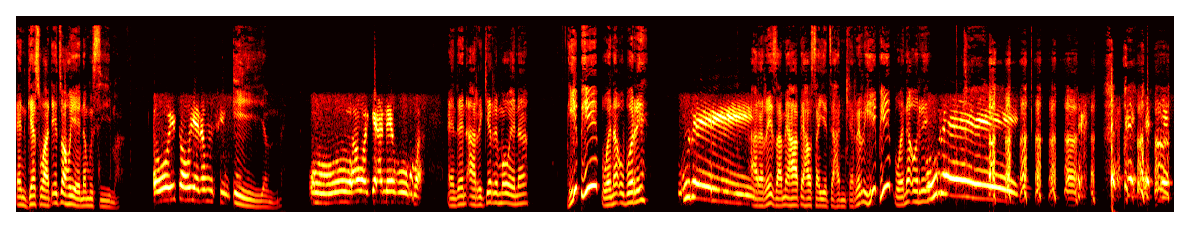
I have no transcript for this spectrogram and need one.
And guess what? E tswa ho yena Mosima. Oh, e tswa ho yena Mosima. Ee, mme. Oh, awa ke a leboga. and then a re ke re mo wena hip hip wena o bore Ure. a re re zame hape ha o sa etse hantle re re hip hip wena o re Ure.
